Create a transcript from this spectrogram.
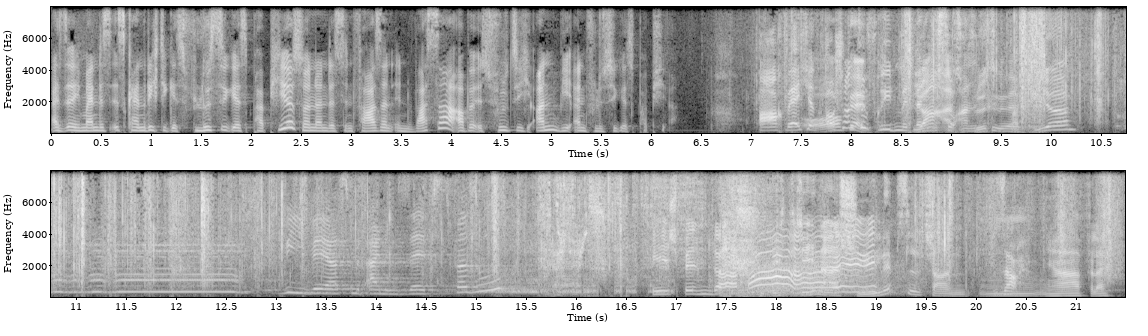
Also ich meine, das ist kein richtiges flüssiges Papier, sondern das sind Fasern in Wasser, aber es fühlt sich an wie ein flüssiges Papier. Ach, wäre ich jetzt auch schon zufrieden mit, wenn ja, es so also flüssiges. Papier. Wie wär's mit einem Selbstversuch? Ich bin dabei. Tina schnipselt schon. So. Ja, vielleicht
